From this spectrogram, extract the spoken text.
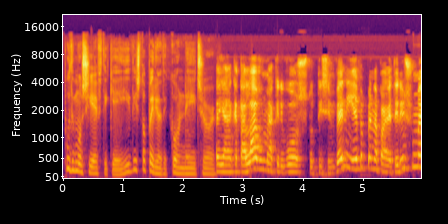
που δημοσιεύτηκε ήδη στο περιοδικό Nature. Για να καταλάβουμε ακριβώς το τι συμβαίνει έπρεπε να παρατηρήσουμε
